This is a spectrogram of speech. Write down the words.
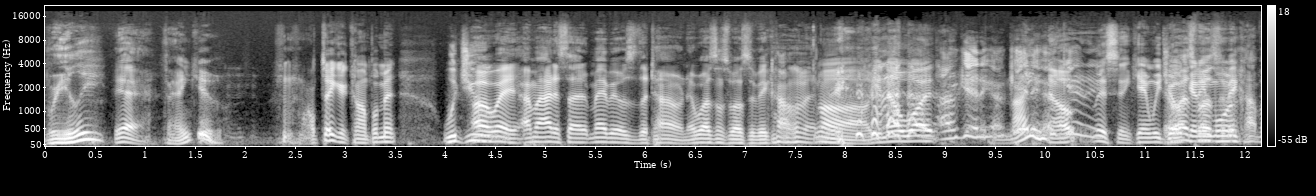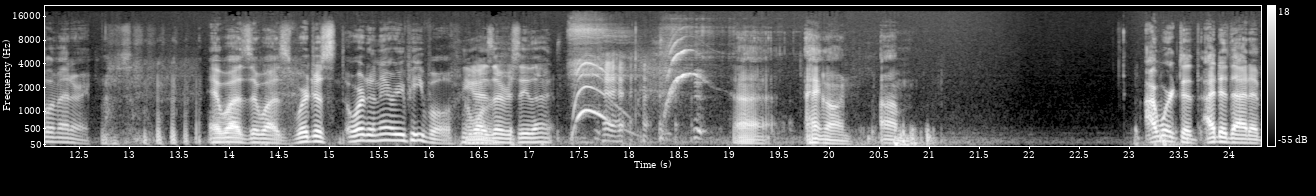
Really? Yeah. Thank you. I'll take a compliment. Would you? Oh wait, I might have said maybe it was the tone. It wasn't supposed to be complimentary. Oh, you know what? I'm kidding. I'm I kidding. know. I'm kidding. Listen, can we It was joke supposed anymore? to be complimentary. it was. It was. We're just ordinary people. You guys ever see that? uh, hang on. Um, I worked at. I did that at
